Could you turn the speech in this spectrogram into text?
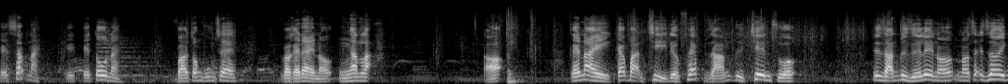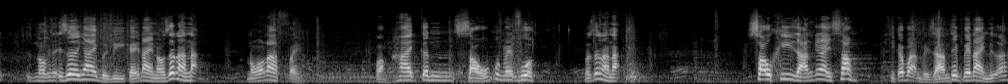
cái sắt này, cái cái tôn này vào trong khung xe. Và cái này nó ngăn lại. Đó. Cái này các bạn chỉ được phép dán từ trên xuống. Thế dán từ dưới lên nó nó sẽ rơi, nó sẽ rơi ngay bởi vì cái này nó rất là nặng. Nó là phải khoảng 2 cân 6 một mét vuông. Nó rất là nặng. Sau khi dán cái này xong thì các bạn phải dán thêm cái này nữa.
